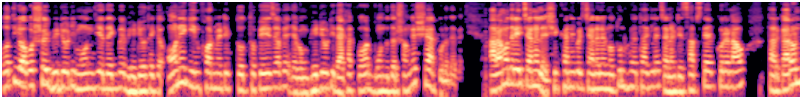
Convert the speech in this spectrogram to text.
অতি অবশ্যই ভিডিওটি মন দিয়ে দেখবে, ভিডিও থেকে অনেক ইনফরমেটিভ তথ্য পেয়ে যাবে এবং ভিডিওটি দেখার পর বন্ধুদের সঙ্গে শেয়ার করে দেবে। আর আমাদের এই চ্যানেলে শিক্ষানিবিড় চ্যানেলে নতুন হয়ে থাকলে চ্যানেলটি সাবস্ক্রাইব করে নাও। তার কারণ,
